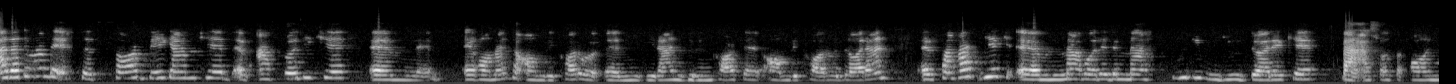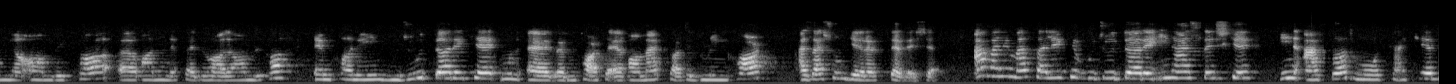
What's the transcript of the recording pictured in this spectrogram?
البته من به اختصار بگم که افرادی که اقامت آمریکا رو می‌گیرن گرین کارت آمریکا رو دارن. فقط یک موارد محدودی وجود داره که بر اساس قانون آمریکا قانون فدرال آمریکا امکان این وجود داره که اون کارت اقامت کارت گرین کارت ازشون گرفته بشه. اولین مسئله که وجود داره این هستش که این افراد مرتکب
